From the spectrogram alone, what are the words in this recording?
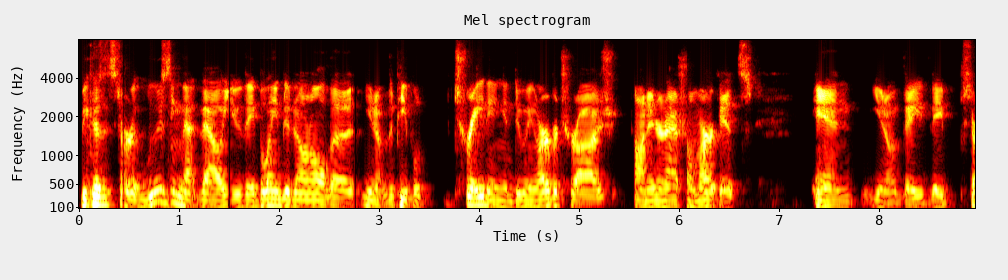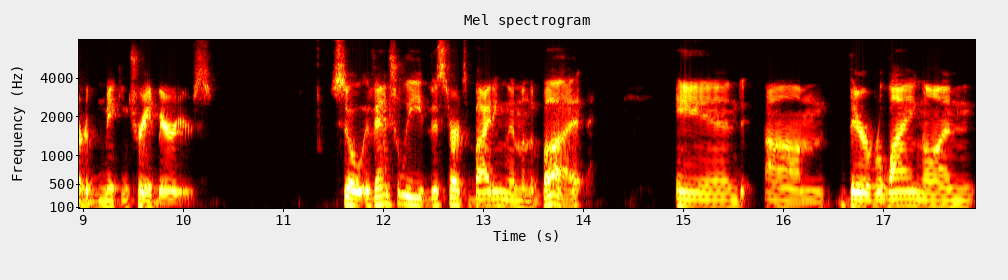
Because it started losing that value they blamed it on all the you know the people trading and doing arbitrage on international markets and you know they they started making trade barriers so eventually this starts biting them on the butt and um, they're relying on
